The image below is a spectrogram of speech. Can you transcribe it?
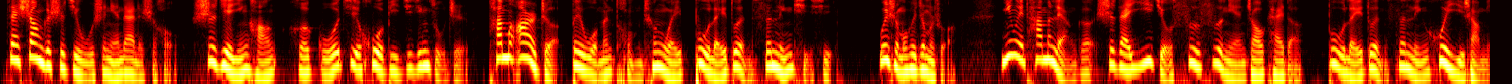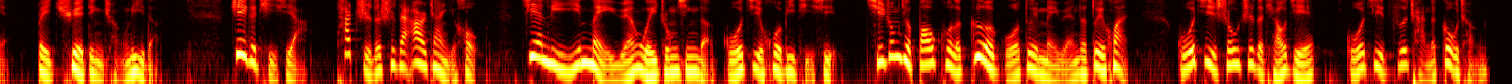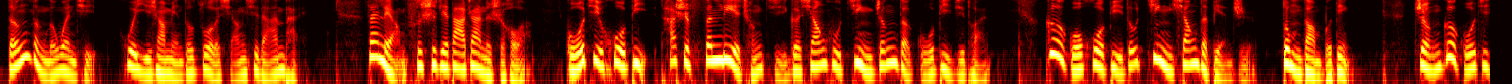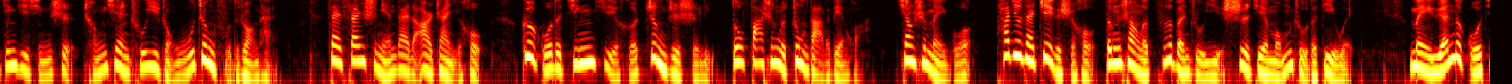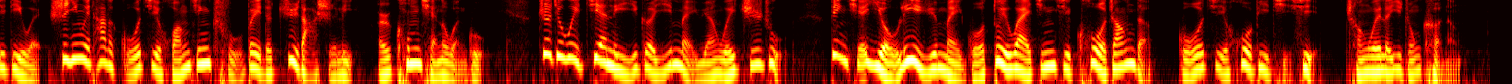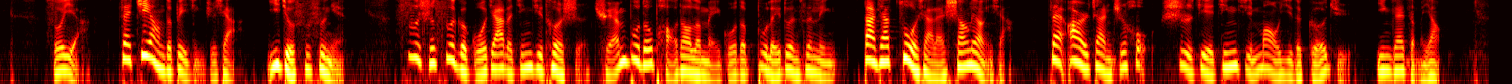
在上个世纪五十年代的时候，世界银行和国际货币基金组织，他们二者被我们统称为布雷顿森林体系。为什么会这么说？因为他们两个是在一九四四年召开的布雷顿森林会议上面被确定成立的。这个体系啊，它指的是在二战以后建立以美元为中心的国际货币体系，其中就包括了各国对美元的兑换、国际收支的调节。国际资产的构成等等的问题，会议上面都做了详细的安排。在两次世界大战的时候啊，国际货币它是分裂成几个相互竞争的国币集团，各国货币都竞相的贬值，动荡不定，整个国际经济形势呈现出一种无政府的状态。在三十年代的二战以后，各国的经济和政治实力都发生了重大的变化，像是美国。它就在这个时候登上了资本主义世界盟主的地位。美元的国际地位是因为它的国际黄金储备的巨大实力而空前的稳固，这就为建立一个以美元为支柱，并且有利于美国对外经济扩张的国际货币体系成为了一种可能。所以啊，在这样的背景之下，一九四四年，四十四个国家的经济特使全部都跑到了美国的布雷顿森林。大家坐下来商量一下，在二战之后，世界经济贸易的格局应该怎么样？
